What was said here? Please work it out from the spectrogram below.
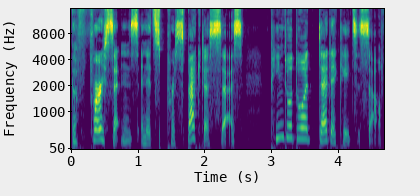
The first sentence in its prospectus says Pinduoduo dedicates itself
